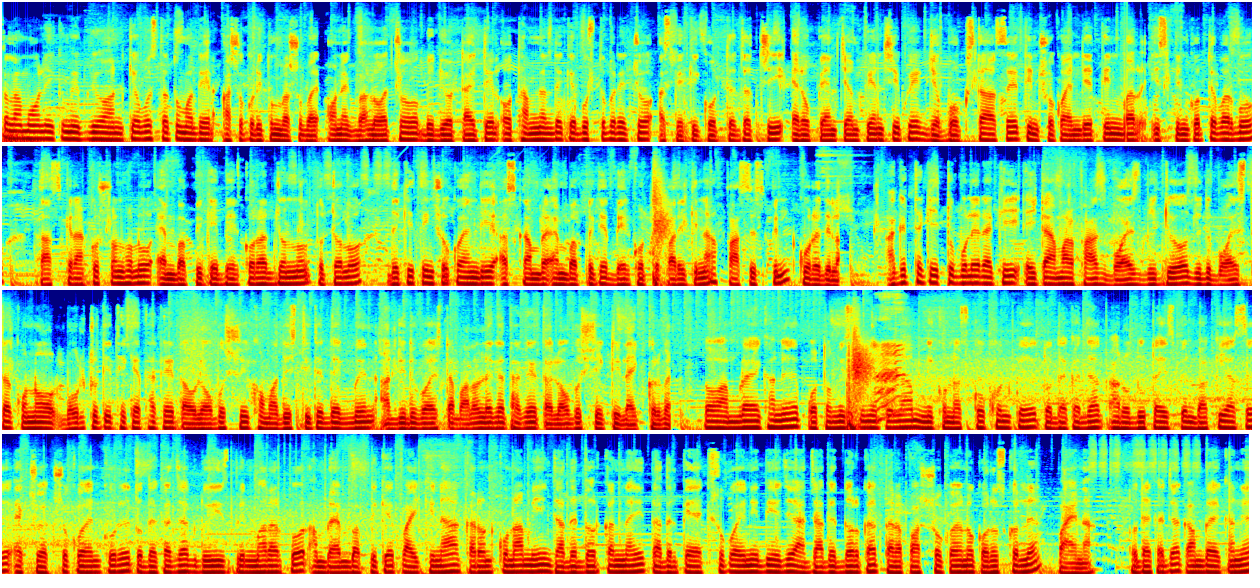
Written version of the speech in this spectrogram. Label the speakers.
Speaker 1: আসসালামু আলাইকুম এভরিওয়ান, কি অবস্থা তোমাদের? আশা করি তোমরা সবাই অনেক ভালো আছো। ভিডিও টাইটেল ও থাম্বনেল দেখে বুঝতে পেরেছ আজকে কি করতে যাচ্ছি। এরোপ্লেন চ্যাম্পিয়নশিপের যে বক্সটা আছে, তিনশো কয়েন দিয়ে তিনবার স্পিন করতে পারব। তো আজকের আকর্ষণ হলো এমবাপ্পিকে বের করার জন্য। তো চলো দেখি তিনশো কয়েন দিয়ে আজকে আমরা এমবাপ্পিকে বের করতে পারি কিনা। ফার্স্ট স্পিন করে দিলাম। আগের থেকে একটু বলে রাখি, এইটা আমার ফার্স্ট ভয়েস ভিডিও যদি ভয়েসটা কোনো ভুল ত্রুটি থেকে থাকে, তাহলে অবশ্যই ক্ষমা দৃষ্টিতে দেখবেন। আর যদি ভয়েসটা ভালো লেগে থাকে, তাহলে অবশ্যই একটি লাইক করবেন। তো আমরা এখানে প্রথম স্পিনে পেলাম নিকোনাস কখনকে। তো দেখা যাক আরও দুটা স্পিন বাকি আছে, একশো একশো কয়েন করে। তো দেখা যাক, দুই স্পিন মারার পর আমরা এমবাপ্পিকে পাই কিনা। কারণ কোনামি যাদের দরকার নাই, তাদেরকে একশো কয়েনই দিয়ে যায়। আর যাদের দরকার, তারা পাঁচশো কয়েনও খরচ করলে পায় না। তো দেখা যাক, আমরা এখানে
